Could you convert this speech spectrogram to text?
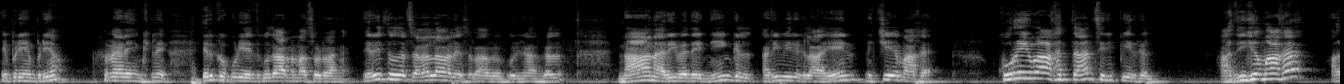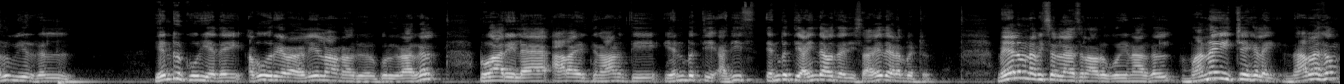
இப்படியும் இப்படியும் மேலேயும் கீழே இருக்கக்கூடியதுக்கு உதாரணமாக சொல்கிறாங்க இறைத்தூதர் செலல்லா அலிஸ்லாம் அவர்கள் கூறினார்கள் நான் அறிவதை நீங்கள் அறிவீர்களாயேன். நிச்சயமாக குறைவாகத்தான் சிரிப்பீர்கள். அதிகமாக அழுவீர்கள். என்று கூறியதை அபுஹுரேரா அலியலான் அவர்கள் கூறுகிறார்கள். புகாரில் ஆறாயிரத்தி நானூற்றி எண்பத்தி அதிஸ் எண்பத்தி ஐந்தாவது அதிசாக இது இடம்பெற்றது. மேலும் நபி ஸல்லல்லாஹு அவர்கள் கூறினார்கள் மன இச்சைகளை நரகம்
